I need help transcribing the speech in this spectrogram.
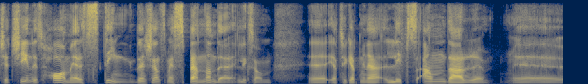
Cecchinis har mer sting. Den känns mer spännande. Liksom. Eh, jag tycker att mina livsandar eh,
